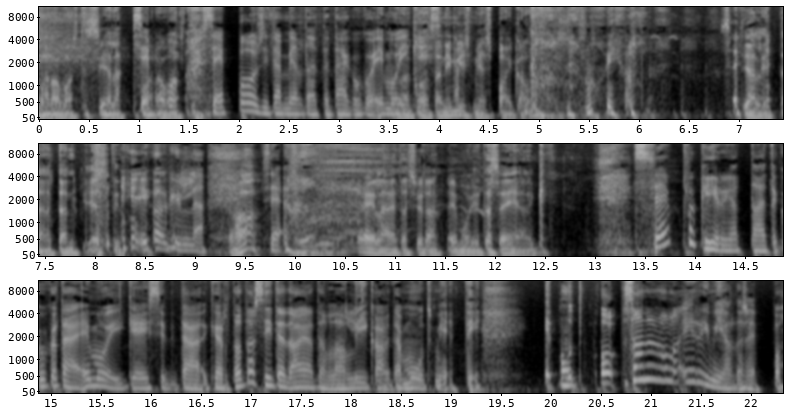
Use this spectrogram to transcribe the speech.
Varovasti siellä. Seppo, Varovasti. Seppo on sitä mieltä, että tämä koko emo on kohta nimismies paikalla. Voi olla. Se, Jäljittää tämän viestin. joo, kyllä. Jaha, Se, ei lähetä sydän emojita sen jälkeen. Seppo kirjoittaa, että koko tämä emoji-keissi, niin tämä kertoo taas siitä, että ajatellaan liikaa, mitä muut miettii. Mutta saanen olla eri mieltä, Seppo.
